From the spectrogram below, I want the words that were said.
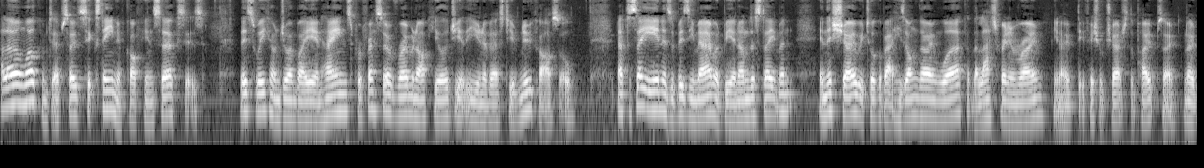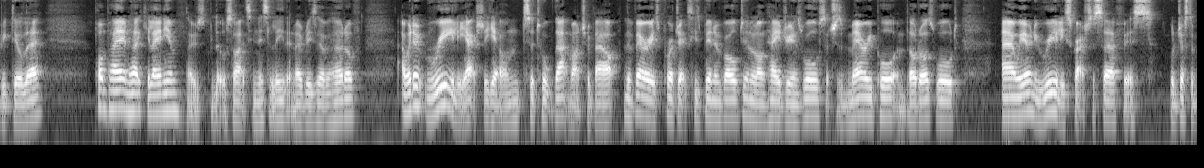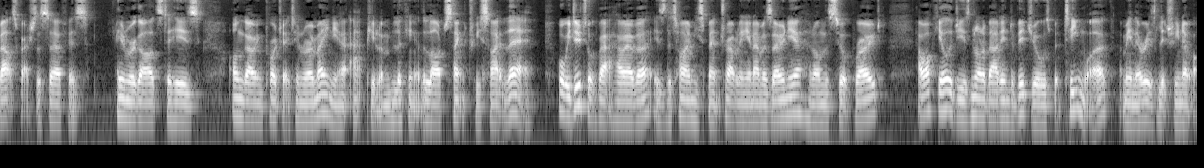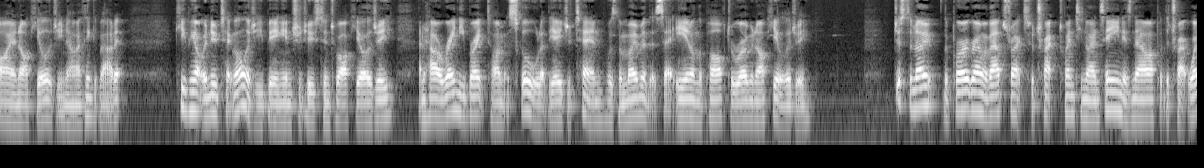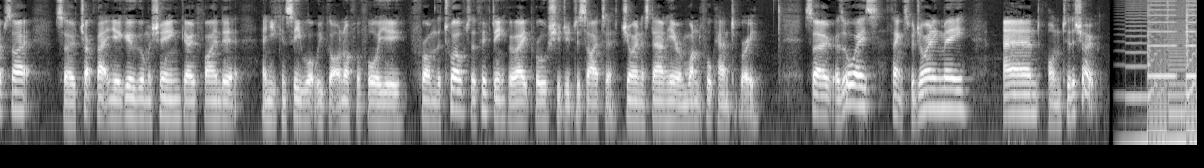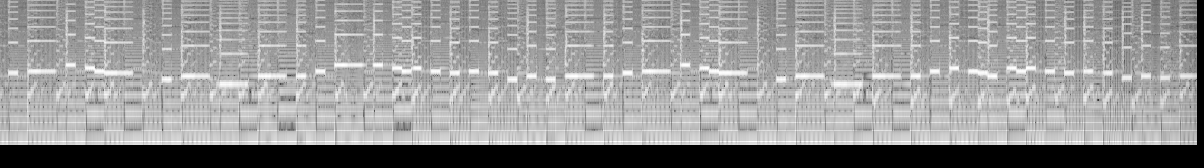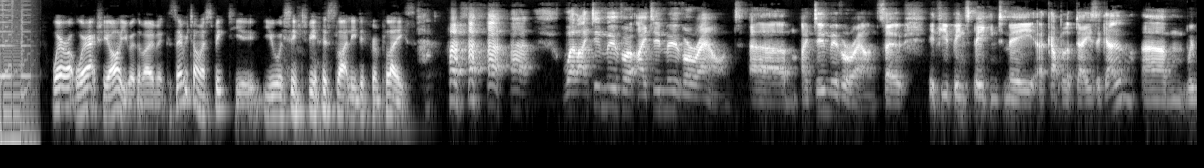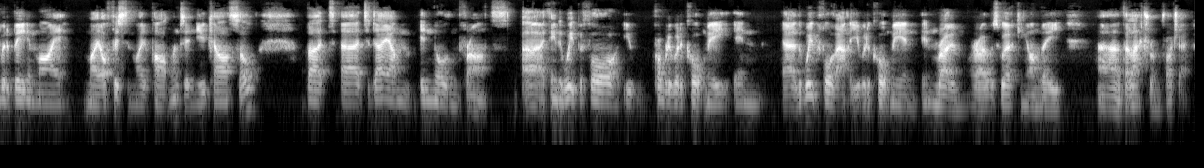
Hello and welcome to episode 16 of Coffee and Circuses. This week I'm joined by Ian Haynes, Professor of Roman Archaeology at the University of Newcastle. Now, to say Ian is a busy man would be an understatement. In this show, we talk about his ongoing work at the Lateran in Rome, you know, the official church of the Pope, so no big deal there. Pompeii and Herculaneum, those little sites in Italy that nobody's ever heard of. And we don't really actually get on to talk that much about the various projects he's been involved in along Hadrian's Wall, such as Maryport and Birdoswald. And we only really scratch the surface or just about scratch the surface in regards to his ongoing project in Romania, Apulum, looking at the large sanctuary site there. What we do talk about, however, is the time he spent travelling in Amazonia and on the Silk Road, how archaeology is not about individuals but teamwork. I mean, there is literally no I in archaeology now I think about it. Keeping up with new technology being introduced into archaeology, and how a rainy break time at school at the age of 10 was the moment that set Ian on the path to Roman archaeology. Just a note, the programme of abstracts for TRAC 2019 is now up at the TRAC website, so chuck that in your Google machine, go find it, and you can see what we've got on offer for you from the 12th to the 15th of April should you decide to join us down here in wonderful Canterbury. So, as always, thanks for joining me, and on to the show. Where where actually are you at the moment? Because every time I speak to you, you always seem to be in a slightly different place. well, I do move. I do move around. Um, I do move around. So, if you've been speaking to me a couple of days ago, um, we would have been in my my office in my apartment in Newcastle. But uh, today I'm in northern France. Uh, I think the week before you probably would have caught me in. Uh, the week before that, you would have caught me in, in Rome, where I was working on the uh, the Lateran project.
